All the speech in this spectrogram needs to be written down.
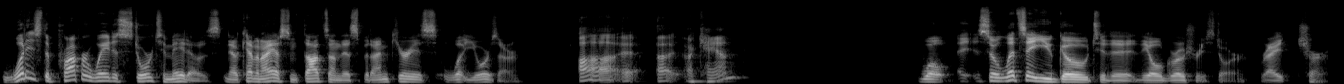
What is the proper way to store tomatoes? Now, Kevin, I have some thoughts on this, but I'm curious what yours are. uh, a, a can? Well, eh, so let's say you go to the the old grocery store, right? Sure.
